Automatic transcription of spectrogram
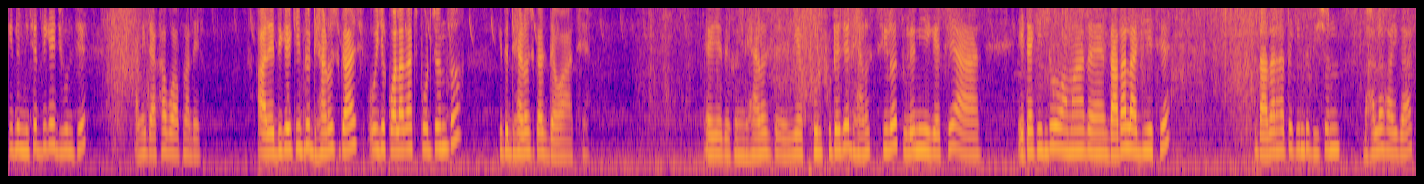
কিন্তু নিচের দিকেই ঝুলছে। আমি দেখাবো আপনাদের। আর এদিকে কিন্তু ঢেঁড়স গাছ, ওই যে কলা গাছ পর্যন্ত কিন্তু ঢেঁড়স গাছ দেওয়া আছে। এই যে দেখুন ঢ্যাঁড়স ইয়ে ফুল ফুটেছে ঢ্যাঁড়স ছিল, তুলে নিয়ে গেছে। আর এটা কিন্তু আমার দাদা লাগিয়েছে। দাদার হাতে কিন্তু ভীষণ ভালো হয় গাছ।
